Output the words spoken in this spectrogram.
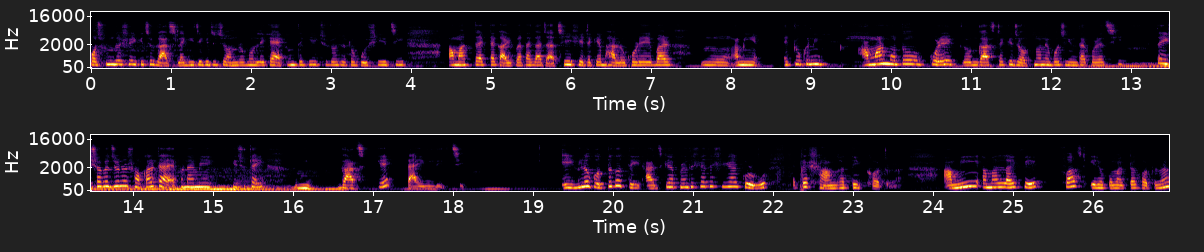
পছন্দসই কিছু গাছ লাগিয়েছি। কিছু চন্দ্রমল্লিকা এখন থেকেই ছোটো ছোটো বসিয়েছি। আমার তো একটা কারিপাতা গাছ আছে, সেটাকে ভালো করে এবার আমি একটুখানি আমার মতো করে গাছটাকে যত্ন নেব, চিন্তা করেছি। তো এইসবের জন্য সকালটা, এখন আমি কিছুটাই গাছকে টাইম দিচ্ছি। এইগুলো করতে করতেই আজকে আপনাদের সাথে শেয়ার করব একটা সাংঘাতিক ঘটনা। আমি আমার লাইফে ফার্স্ট এরকম একটা ঘটনার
